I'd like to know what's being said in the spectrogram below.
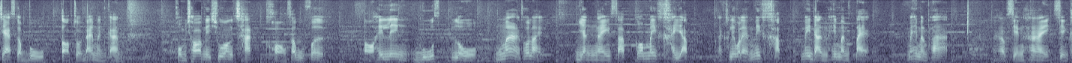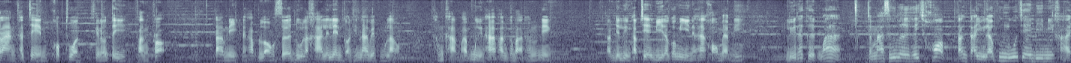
แจ๊สกับบลูตอบโจทย์ได้เหมือนกัน ผมชอบในช่วงชักของซับวูเฟอร์ ต่อให้เร่งบูสต์โลมากเท่าไหร่ ยังไงซับก็ไม่ขยับเขาเรียกว่าอะไรไม่ขับไม่ดันให้มันแตกไม่ให้มันพลาดนะครับเสียงไฮเสียงกลางชัดเจน ครบถ้วนเสียงดนตรีฟังเพราะตามนี้นะครับลองเซิร์ชดูราคาเล่นๆก่อนที่หน้าเว็บของเราขำๆครับ15,000กว่าบาทเท่านั้นเองครับอย่าลืมครับ JB เราก็มีนะฮะของแบบนี้ หรือถ้าเกิดว่าจะมาซื้อเลยเฮ้ยชอบตั้งใจอยู่แล้วเพิ่งรู้ว่า JB มีขาย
